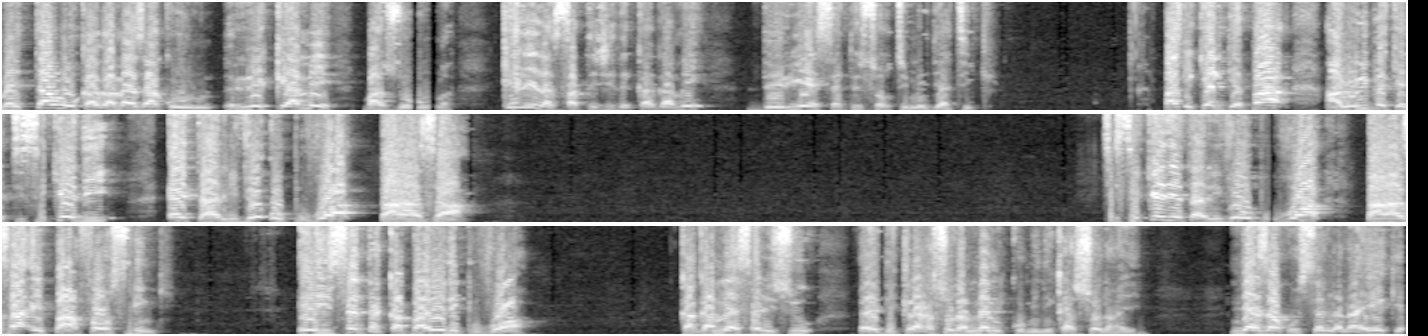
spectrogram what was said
ntango kagame aza koréclame bazonga quelle est la stratégie de kagame derrière cette sortie médiatique? Parce que quelque part alobi est arrivé au pouvoir par hasard Tshisekedi est arrivé au pouvoir par hasard et par forcing. Et il s'est accaparé des pouvoirs. kagame asali sous euh, déclaration la même communication ke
